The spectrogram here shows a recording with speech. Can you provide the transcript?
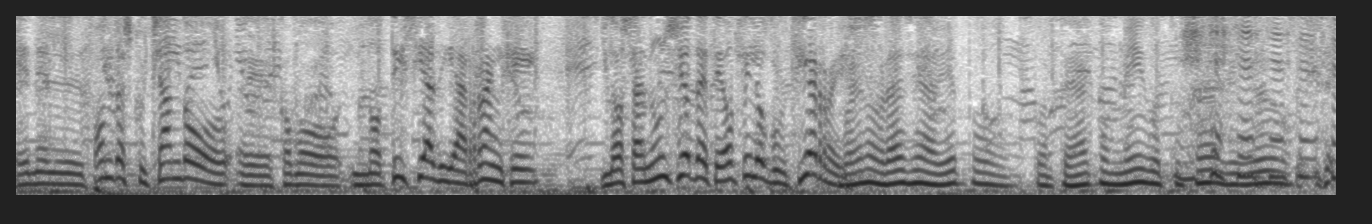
en el fondo escuchando eh, como noticia de arranque los anuncios de Teófilo Gutiérrez. Bueno, gracias Javier por, por conmigo, tú sabes, yo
